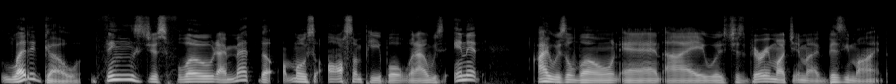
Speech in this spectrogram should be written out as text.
let it go, things just flowed. I met the most awesome people. When I was in it, I was alone and I was just very much in my busy mind.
